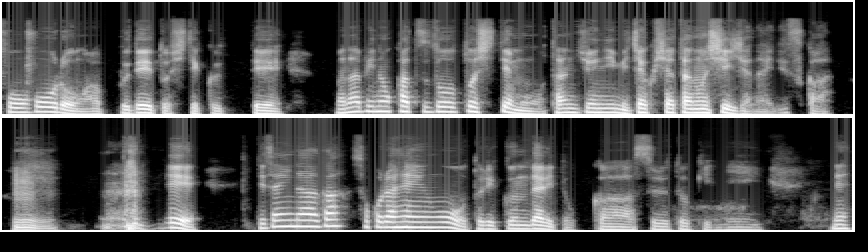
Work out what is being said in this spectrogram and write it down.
方法論をアップデートしていくって学びの活動としても単純にめちゃくちゃ楽しいじゃないですか。うん。で、デザイナーがそこら辺を取り組んだりとかするときに、ね、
